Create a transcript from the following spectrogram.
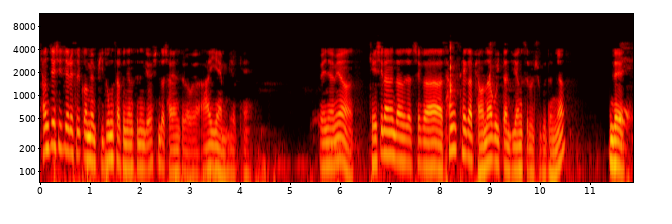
현재 시제를 쓸 거면 비동사 그냥 쓰는 게 훨씬 더 자연스러워요. I am 이렇게. 왜냐면 get이라는 단어 자체가 상태가 변하고 있다는 뉘앙스를 주거든요. 근데 네.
